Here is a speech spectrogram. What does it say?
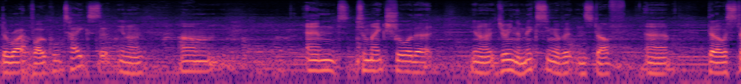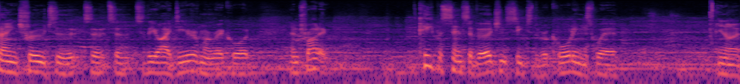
the right vocal takes that you know, um, and to make sure that you know during the mixing of it and stuff uh, that I was staying true to, to, to, to the idea of my record and try to keep a sense of urgency to the recordings where you know,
